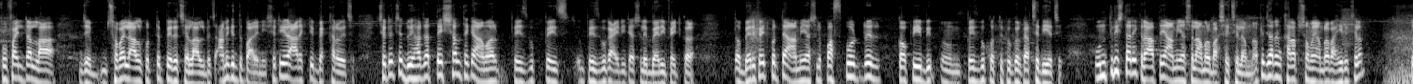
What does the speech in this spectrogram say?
প্রোফাইলটা লা যে সবাই লাল করতে পেরেছে, লাল বেচ, আমি কিন্তু পারিনি। সেটির আরেকটি ব্যাখ্যা রয়েছে। সেটা হচ্ছে দুই হাজার তেইশ সাল থেকে আমার ফেসবুক পেজ ফেসবুক আইডিটা আসলে ভেরিফাইড করা। তো ভেরিফাইড করতে আমি আসলে পাসপোর্টের কপি ফেসবুক কর্তৃপক্ষের কাছে দিয়েছি। উনত্রিশ তারিখ রাতে আমি আসলে আমার বাসায় ছিলাম না। আপনি জানেন খারাপ সময় আমরা বাহিরে ছিলাম। তো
